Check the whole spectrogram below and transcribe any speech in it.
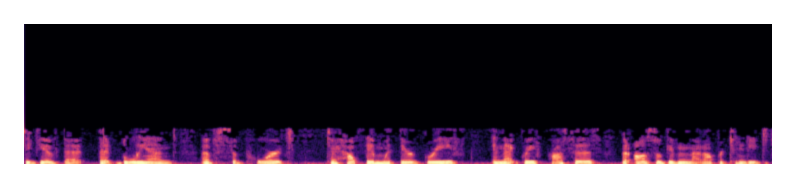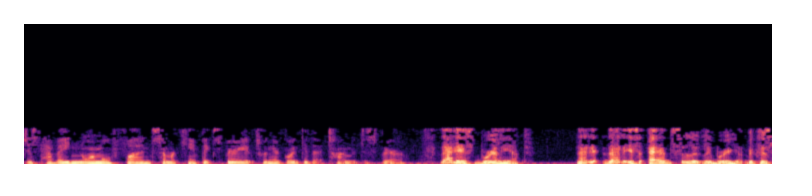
to give that that blend of support to help them with their grief and that grief process, but also give them that opportunity to just have a normal, fun summer camp experience when they're going through that time of despair. That is brilliant. That that is absolutely brilliant because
